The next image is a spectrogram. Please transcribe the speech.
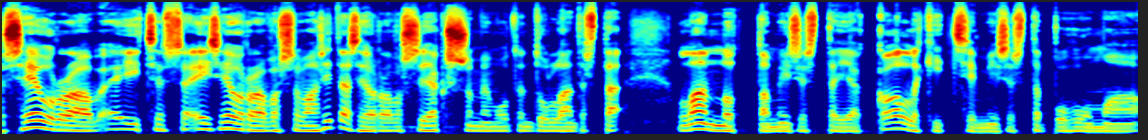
Seuraava, itse asiassa ei seuraavassa, vaan sitä seuraavassa jaksossa me muuten tullaan tästä lannottamisesta ja kalkitsemisesta puhumaan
